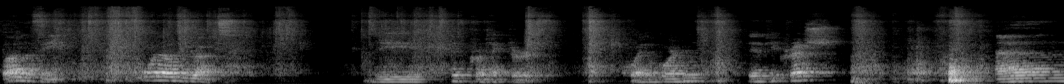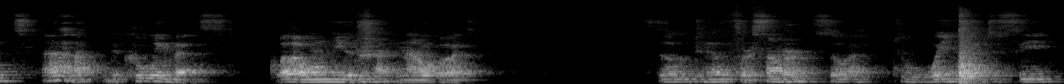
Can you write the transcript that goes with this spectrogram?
But let's see, what else we got? The hip protectors, quite important if you crash and ah, the cooling vest. Well, Right now, but still good to have it for summer. So I have to wait a bit to see.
